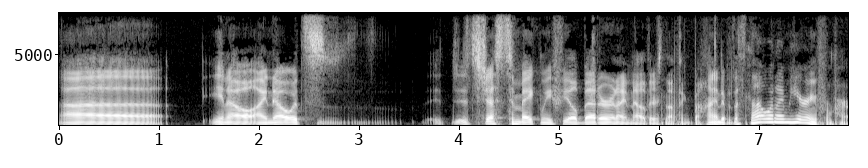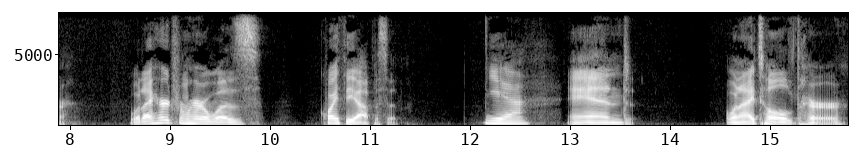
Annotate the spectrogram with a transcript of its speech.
uh, you know, I know it's it's just to make me feel better, and I know there's nothing behind it, but that's not what I'm hearing from her. What I heard from her was quite the opposite. Yeah. And when I told her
